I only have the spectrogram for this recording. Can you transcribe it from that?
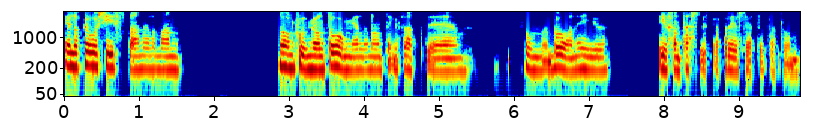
Eller på kistan eller man någon sjunger en sång eller någonting så att eh, de barn är ju är fantastiska på det sättet att de,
